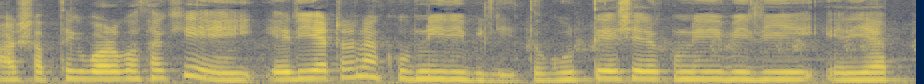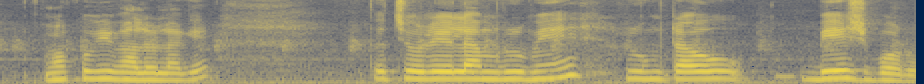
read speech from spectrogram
আর সব থেকে বড় কথা কি, এই এরিয়াটা না খুব নিরিবিলি। তো ঘুরতে এসে এরকম নিরিবিলি এরিয়া আমার খুবই ভালো লাগে। তো চলে এলাম রুমে। রুমটাও বেশ বড়,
